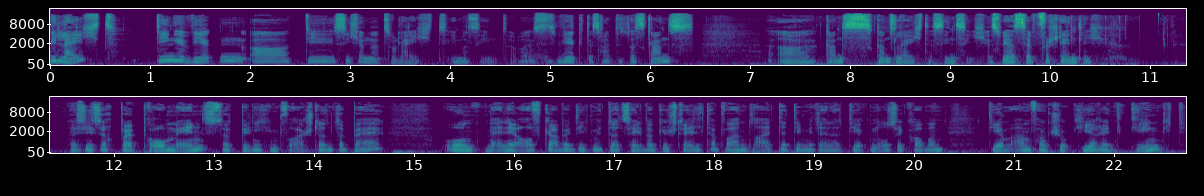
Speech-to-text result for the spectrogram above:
wie leicht Dinge wirken, äh, die sicher nicht so leicht immer sind. Aber mhm. es wirkt, es hat etwas ganz, äh, ganz, ganz Leichtes in sich. Es wäre selbstverständlich. Es ist auch bei ProMens, da bin ich im Vorstand dabei. Und meine Aufgabe, die ich mir dort selber gestellt habe, waren Leute, die mit einer Diagnose kommen, die am Anfang schockierend klingt,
